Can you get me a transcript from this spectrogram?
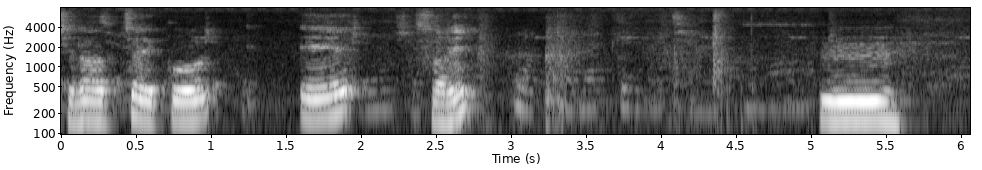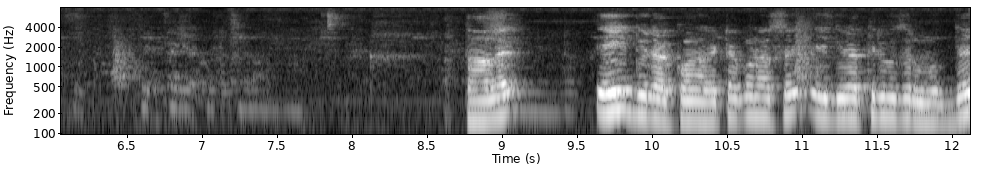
সেটা হচ্ছে কোণ এ সরি তাহলে এই দুইটা কোণ, আরেকটা কোণ আছে এই দুইটা ত্রিভুজের মধ্যে।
